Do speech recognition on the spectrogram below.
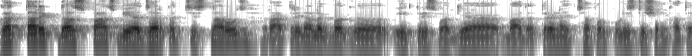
ગત તારીખ દસ પાંચ બે હજાર પચીસના રોજ રાત્રિના લગભગ એકત્રીસ વાગ્યા બાદ અત્રેના ઈચ્છાપુર પોલીસ સ્ટેશન ખાતે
